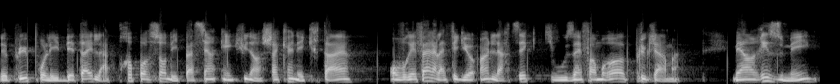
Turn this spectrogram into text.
De plus, pour les détails de la proportion des patients inclus dans chacun des critères, on vous réfère à la figure 1 de l'article qui vous informera plus clairement. Mais en résumé,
